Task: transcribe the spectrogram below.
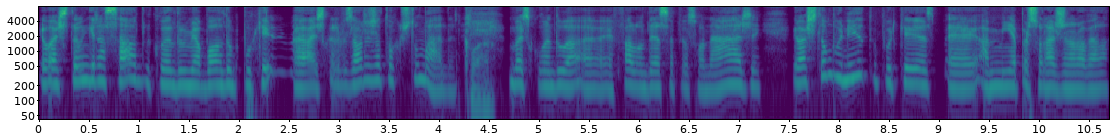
eu acho tão engraçado quando me abordam, porque a Escrava Isaura eu já estou acostumada. Claro. Mas quando ah, falam dessa personagem, eu acho tão bonito, porque eh, a minha personagem na novela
